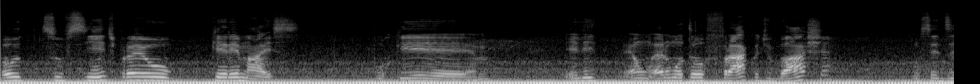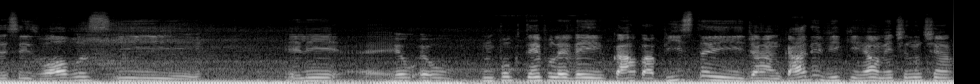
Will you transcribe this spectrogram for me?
Foi o suficiente para eu querer mais, porque ele é um, era um motor fraco de baixa, com C16 válvulas e ele é, eu, eu em pouco tempo levei o carro para a pista e de arrancada e vi que realmente não tinha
